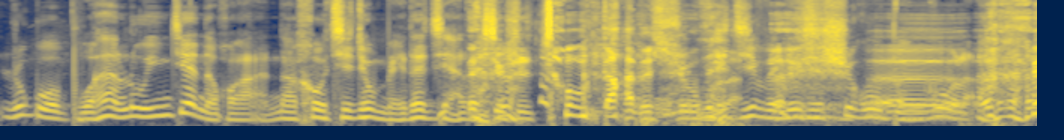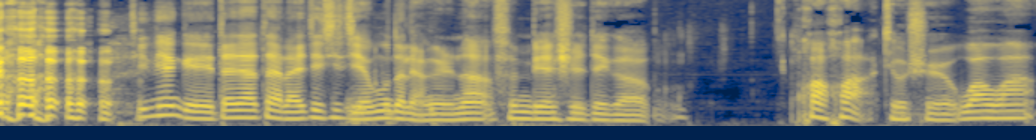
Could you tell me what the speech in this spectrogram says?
如果不按录音键的话，那后期就没得剪了那。就是重大的失误 那了。基本就是事故本故了。呃今天给大家带来这期节目的两个人呢，分别是这个画画，就是哇哇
